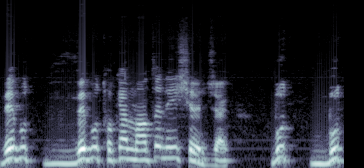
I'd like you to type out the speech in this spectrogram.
Ve bu ve bu token mantığı ne işe yarayacak? Bu bu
